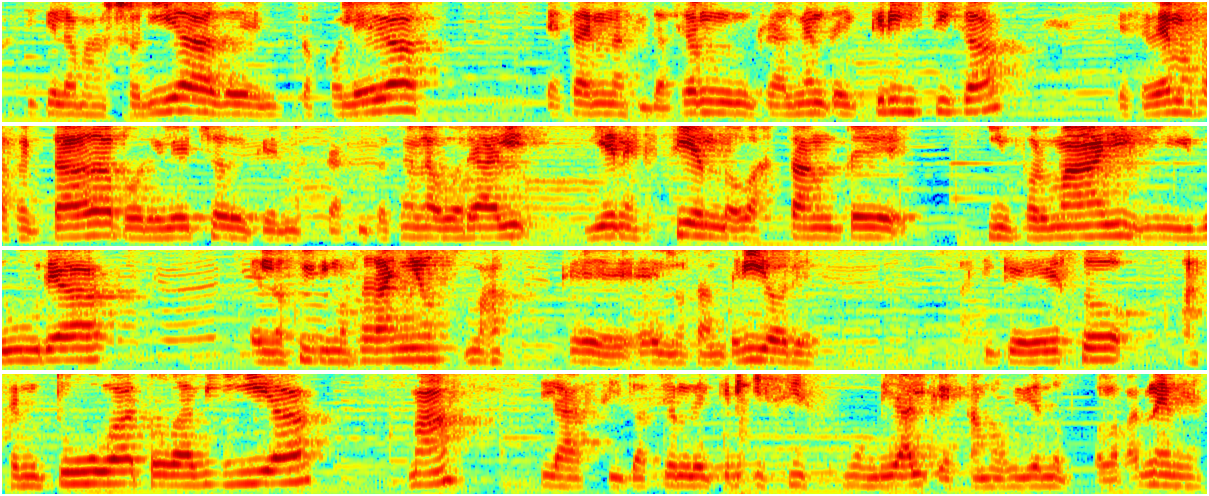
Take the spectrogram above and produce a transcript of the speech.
Así que la mayoría de nuestros colegas está en una situación realmente crítica, que se ve más afectada por el hecho de que nuestra situación laboral viene siendo bastante informal y dura en los últimos años más que en los anteriores. Así que eso acentúa todavía más la situación de crisis mundial que estamos viviendo por la pandemia.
